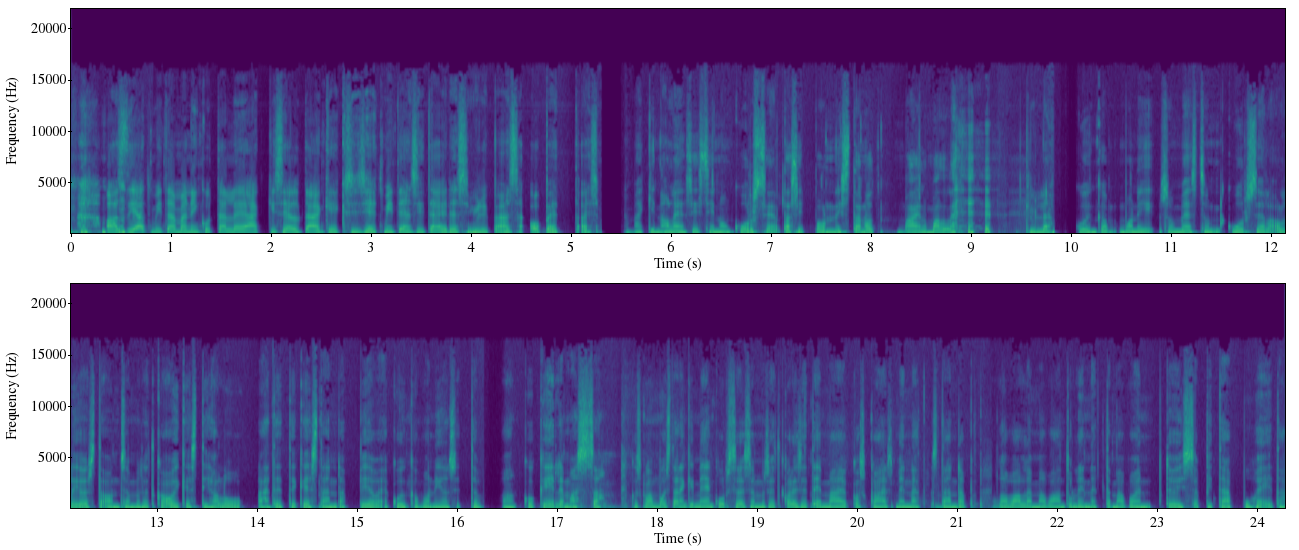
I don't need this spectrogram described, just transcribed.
asiat, mitä mä niin kuin tälle äkkiseltään keksisin, että miten sitä edes ylipäänsä opettaisi. Mäkin olen siis sinun kursseiltasi ponnistanut maailmalle. Kyllä. Kuinka moni sun mielestä sun kursseilla olijoista on sellaiset, jotka oikeasti haluaa lähteä tekemään stand-upia ja kuinka moni on sitten vaan kokeilemassa? Koska mä muistan ainakin meidän kursseilla sellaiset, jotka olisivat, että en mä koskaan edes mennä stand-up-lavalle, mä vaan tulin, että mä voin töissä pitää puheita.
